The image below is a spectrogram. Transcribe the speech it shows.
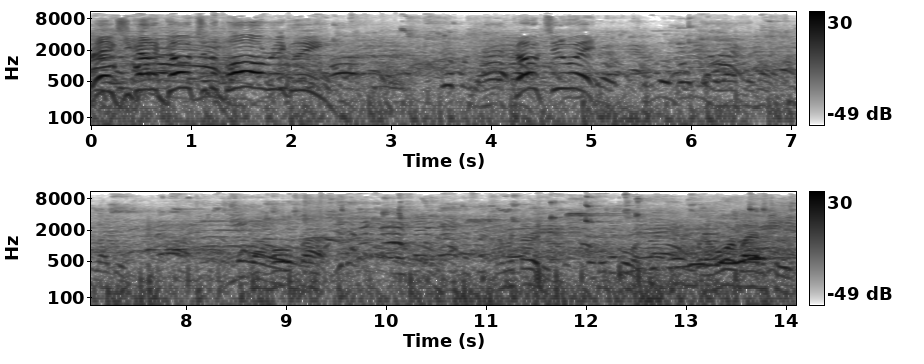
Riggs, you gotta go to the ball, Wrigley. Go to it. The whole five. Number 30, six four. With a horrible attitude.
